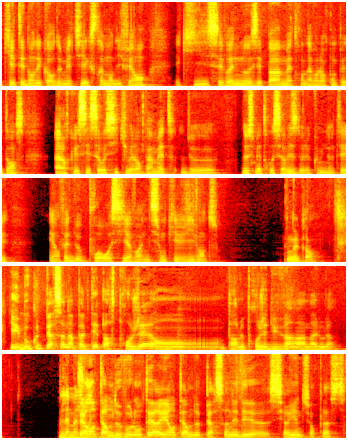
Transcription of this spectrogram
qui étaient dans des corps de métiers extrêmement différents, et qui, c'est vrai, n'osaient pas mettre en avant leurs compétences, alors que c'est ça aussi qui va leur permettre de, se mettre au service de la communauté et en fait de pouvoir aussi avoir une mission qui est vivante. D'accord. Il y a eu beaucoup de personnes impactées par ce projet, par le projet du vin à Maloula? La majorité... En termes de volontaires et en termes de personnes aidées euh, syriennes sur place?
